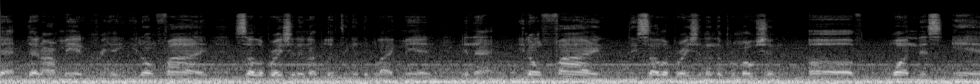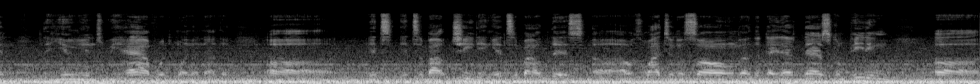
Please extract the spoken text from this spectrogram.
that, that our men create. You don't find celebration and uplifting in the black men in that. You don't find the celebration and the promotion of oneness in the unions we have with one another. Uh, it's it's about cheating. It's about this. Uh, I was watching a song the other day. There, there's competing uh,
